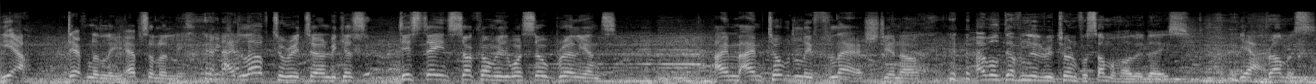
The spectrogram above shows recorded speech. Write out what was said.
Yeah, definitely, absolutely. I'd love to return because this day in Stockholm it was so brilliant. I'm I'm totally flashed, you know. i will definitely return for summer holidays Yeah. promise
